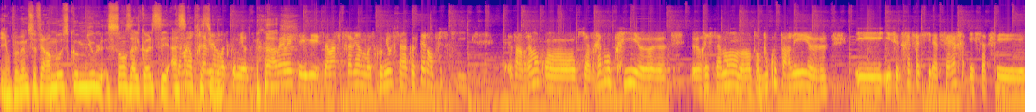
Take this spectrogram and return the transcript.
Et on peut même se faire un Moscow Mule sans alcool, c'est assez impressionnant. Très bien, le Moscow Mule. ouais, ouais, ça marche très bien le Moscow Mule, c'est un cocktail en plus qui, enfin vraiment qu qui a vraiment pris euh, euh, récemment, on en entend beaucoup parler euh, et, et c'est très facile à faire et ça fait,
